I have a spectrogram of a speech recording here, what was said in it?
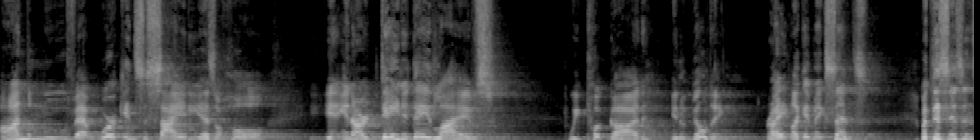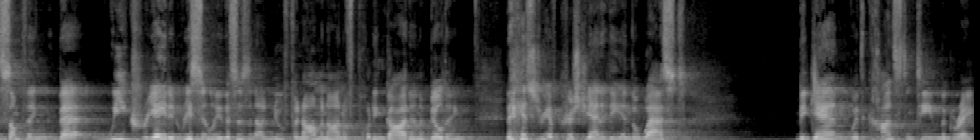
on the move, at work in society as a whole, in, our day to day lives, we put God in a building, right? Like it makes sense. But this isn't something that we created recently. This isn't a new phenomenon of putting God in a building. The history of Christianity in the West began with Constantine the Great,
